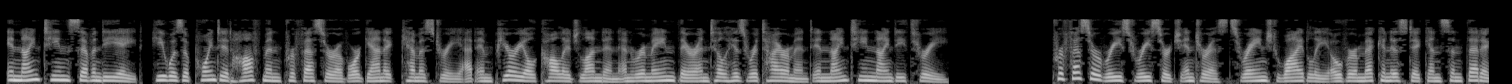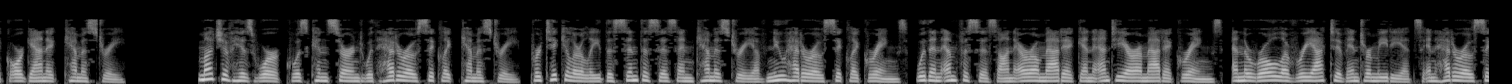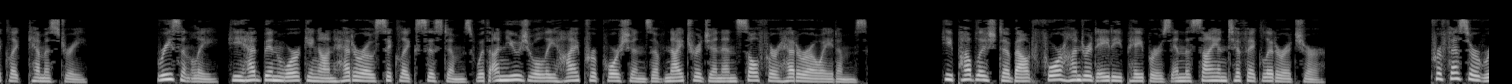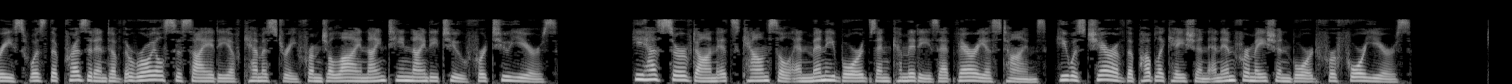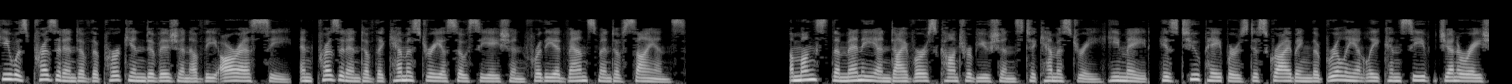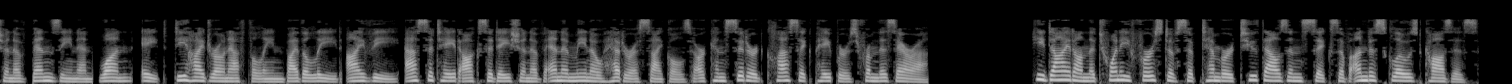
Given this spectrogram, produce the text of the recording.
In 1978, he was appointed Hofmann Professor of Organic Chemistry at Imperial College London and remained there until his retirement in 1993. Professor Rees' research interests ranged widely over mechanistic and synthetic organic chemistry. Much of his work was concerned with heterocyclic chemistry, particularly the synthesis and chemistry of new heterocyclic rings, with an emphasis on aromatic and antiaromatic rings, and the role of reactive intermediates in heterocyclic chemistry. Recently, he had been working on heterocyclic systems with unusually high proportions of nitrogen and sulfur heteroatoms. He published about 480 papers in the scientific literature. Professor Rees was the president of the Royal Society of Chemistry from July 1992 for two years. He has served on its council and many boards and committees at various times. He was chair of the Publication and Information Board for four years. He was president of the Perkin Division of the RSC, and president of the Chemistry Association for the Advancement of Science. Amongst the many and diverse contributions to chemistry he made, his two papers describing the brilliantly conceived generation of benzyne and 1,8-dehydronaphthalene by the lead IV acetate oxidation of N-amino heterocycles are considered classic papers from this era. He died on 21 September 2006 of undisclosed causes.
